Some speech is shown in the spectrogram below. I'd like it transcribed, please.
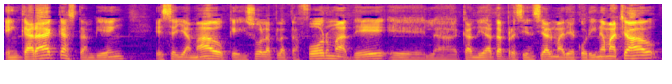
en Caracas también ese llamado que hizo la plataforma de eh, la candidata presidencial María Corina Machado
